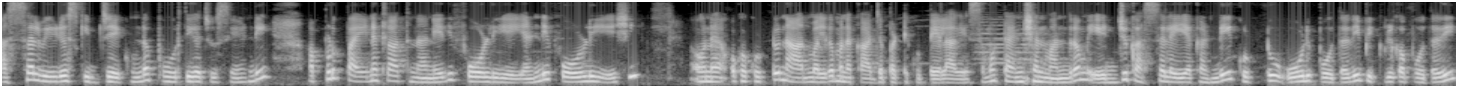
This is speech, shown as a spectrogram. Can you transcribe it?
అస్సలు వీడియో స్కిప్ చేయకుండా పూర్తిగా చూసేయండి. అప్పుడు పైన క్లాత్ అనేది ఫోల్డ్ చేయండి. ఫోల్డ్ చేసి ఒక కుట్టు నార్మల్గా మన కాజపట్టి కుట్టేలాగా వేస్తాము. టెన్షన్ మందరం ఎడ్జ్కి అస్సలు వేయకండి కుట్టు ఊడిపోతుంది పిక్కులుకపోతుంది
